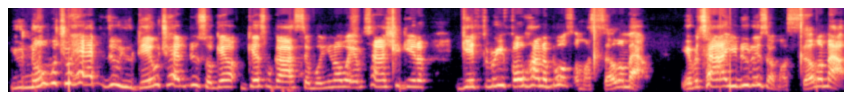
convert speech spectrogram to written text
You knew what you had to do. You did what you had to do. So guess what God said? Well, you know what? Every time she get a get three, four hundred books, I'm gonna sell them out. Every time you do this, I'm gonna sell them out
